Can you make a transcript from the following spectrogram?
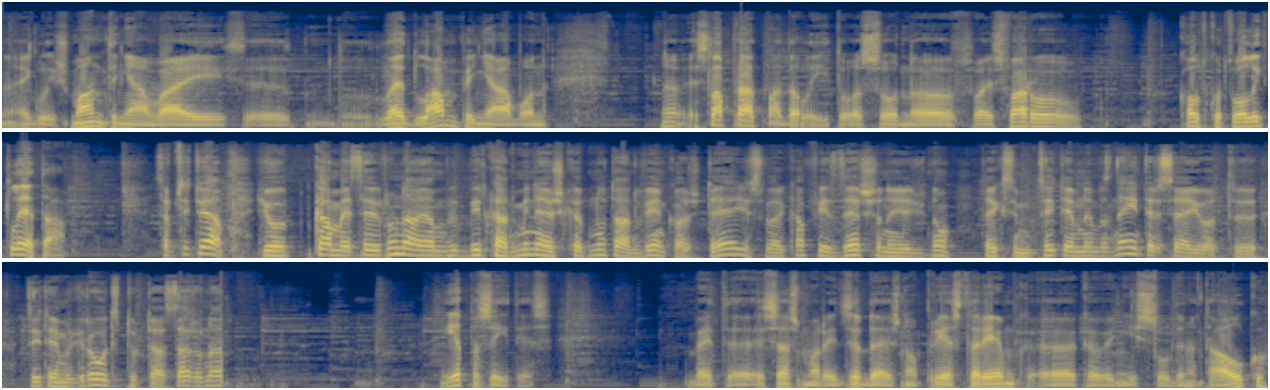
ne, eglīšu mantiņām vai eh, LED lampiņām. Un, nu, es labprāt padalītos, un eh, vai es varu kaut kur to likt lietā. Sapratu, jā, jo, kā mēs jau runājām, ir kādi minējuši, ka nu, tāda vienkārši tējas vai kafijas dzeršana, ja, nu, teiksim, citiem nemaz neinteresējot, citiem ir grūti tur tā sarunāt. Iepazīties. Bet eh, es esmu arī dzirdējis no priesteriem, ka, eh, ka viņi izsludina talku,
